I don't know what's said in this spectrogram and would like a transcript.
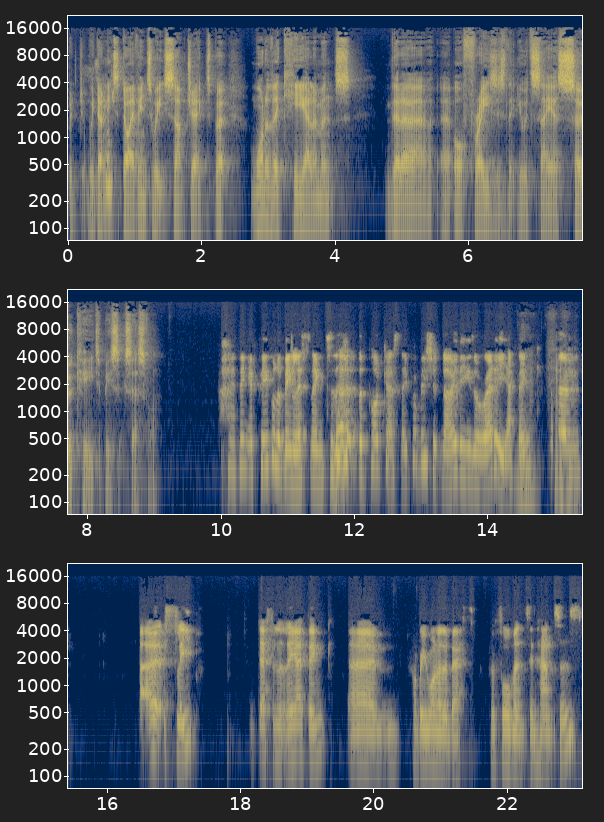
but we don't need to dive into each subject, but what are the key elements that are, uh, or phrases that you would say are so key to be successful? I think if people have been listening to the, the podcast, they probably should know these already. I think mm-hmm. um, uh, sleep, definitely. I think um, probably one of the best performance enhancers,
